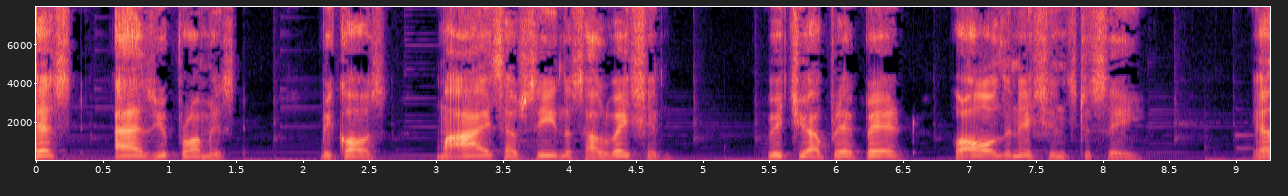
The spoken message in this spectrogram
just as you promised, because my eyes have seen the salvation which you have prepared for all the nations to see, a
